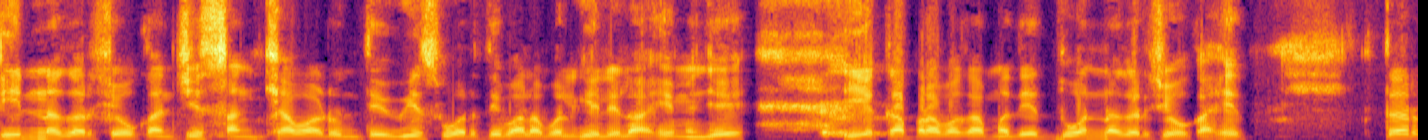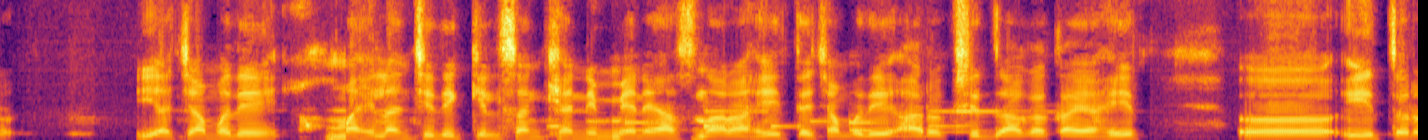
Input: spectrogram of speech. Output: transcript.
तीन नगरसेवकांची संख्या वाढून ते वीस वरती बालाबल गेलेलं आहे. म्हणजे एका प्रभागामध्ये दोन नगरसेवक आहेत. तर याच्यामध्ये महिलांची देखील संख्या निम्म्याने असणार आहे. त्याच्यामध्ये आरक्षित जागा काय आहेत? इतर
